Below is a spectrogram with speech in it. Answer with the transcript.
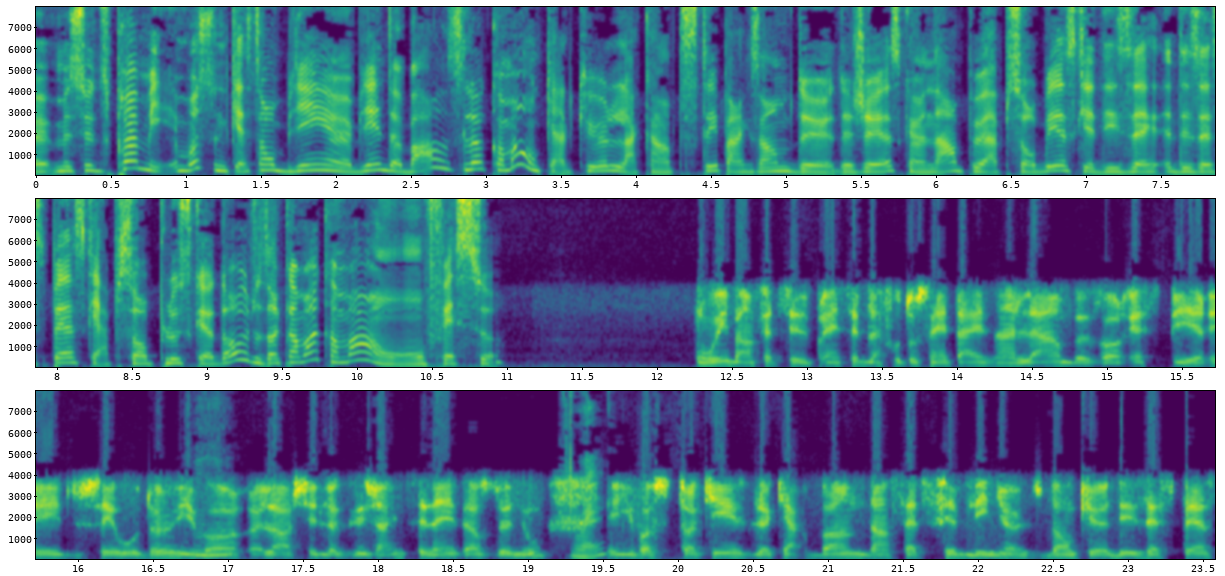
Euh, Monsieur Duprat, mais moi, c'est une question bien, euh, bien de base. Là. Comment on calcule la quantité, par exemple, de, de GS qu'un arbre peut absorber? Est-ce qu'il y a des, des espèces qui absorbent plus que d'autres? Je veux dire, comment, comment on fait ça? Oui, ben en fait, c'est le principe de la photosynthèse. Hein. L'arbre va respirer du CO2, il va mhm. relâcher de l'oxygène, c'est l'inverse de nous, et il va stocker le carbone dans cette fibre ligneuse. Donc, euh, des espèces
